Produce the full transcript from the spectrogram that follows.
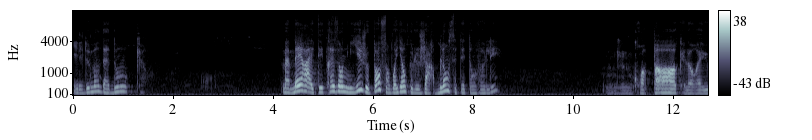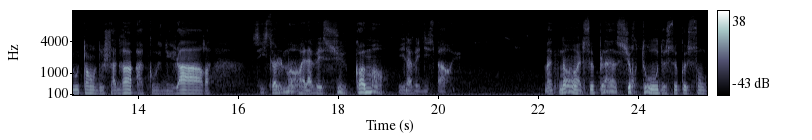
Il demanda donc Ma mère a été très ennuyée, je pense, en voyant que le jar blanc s'était envolé. Je ne crois pas qu'elle aurait eu autant de chagrin à cause du jar, si seulement elle avait su comment il avait disparu. Maintenant, elle se plaint surtout de ce que son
